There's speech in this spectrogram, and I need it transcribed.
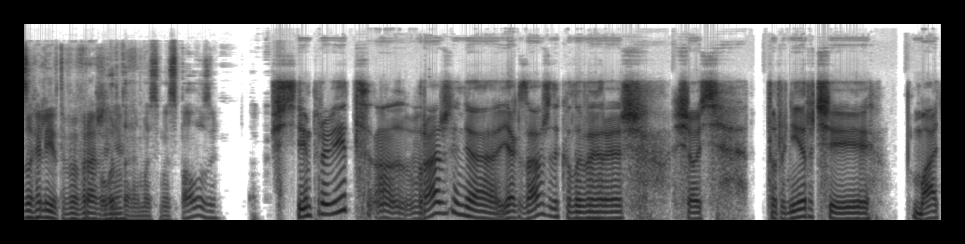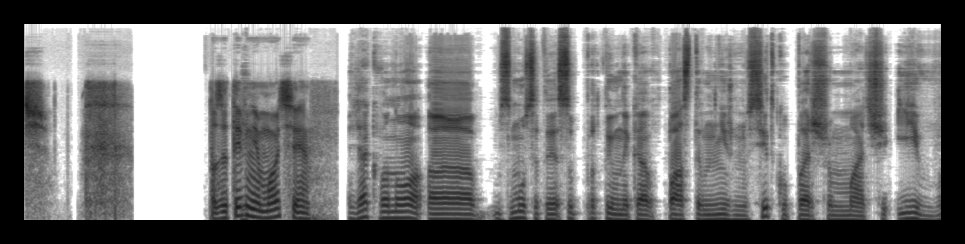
Взагалі в тебе враження. Повертаємось ми з паузи. Так. Всім привіт! Е, Враження, як завжди, коли виграєш щось, турнір чи матч. Позитивні емоції. Як воно е, змусити супротивника впасти в ніжну сітку в першому матчі і в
